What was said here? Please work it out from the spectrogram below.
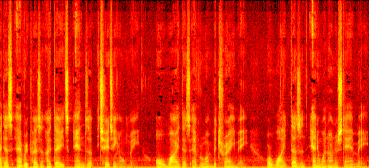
Why does every person I date end up cheating on me? Or why does everyone betray me? Or why doesn't anyone understand me?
